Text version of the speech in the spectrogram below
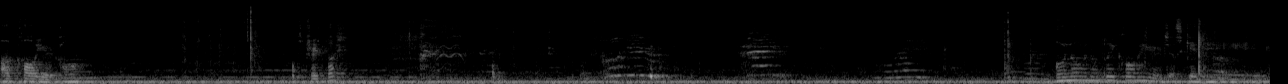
I'll, I'll call your call. Straight flush? Oh no, don't play call here. Just kidding.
